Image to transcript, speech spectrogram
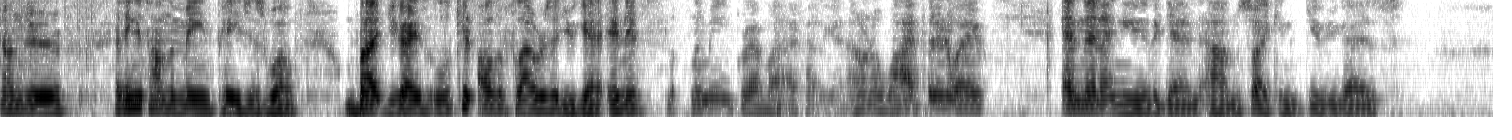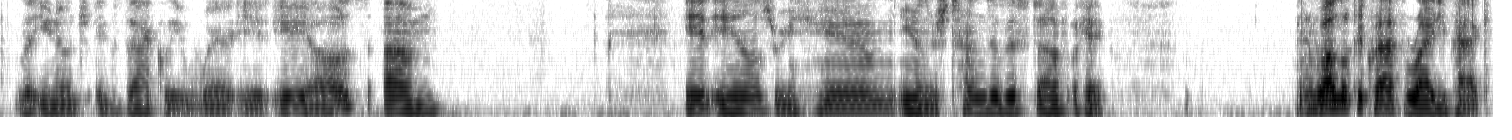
under I think it's on the main page as well. But you guys, look at all the flowers that you get. And it's, let me grab my iPad again. I don't know why I put it away. And then I need it again. Um, so I can give you guys, let you know exactly where it is. Um, it is right here. You know, there's tons of this stuff. Okay. Wild Orchid Craft Variety Pack.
